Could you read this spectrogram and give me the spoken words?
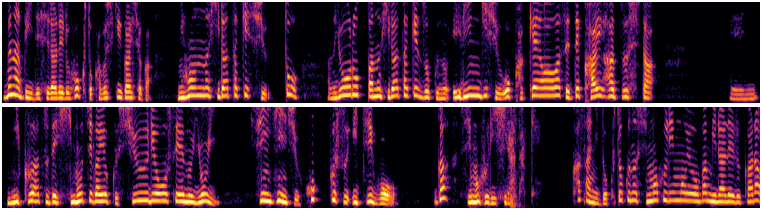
ブナビーで知られる北斗株式会社が日本の平竹種とあのヨーロッパの平竹族のエリンギ種を掛け合わせて開発した、えー、肉厚で日持ちが良く収量性の良い新品種ホックス1号が霜降り平竹。傘に独特の霜降り模様が見られるから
